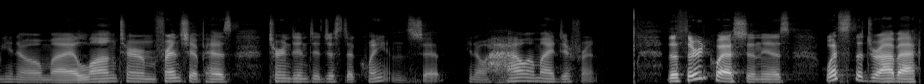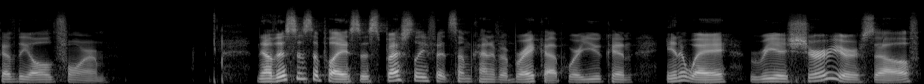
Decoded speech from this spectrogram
you know, my long-term friendship has turned into just acquaintanceship? You know, how am I different? The third question is, what's the drawback of the old form? Now, this is a place, especially if it's some kind of a breakup, where you can, in a way, reassure yourself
